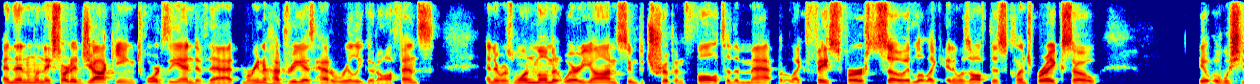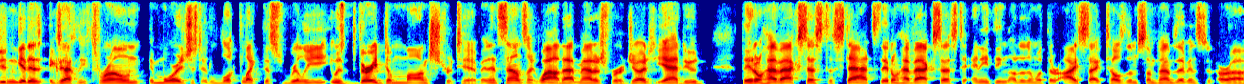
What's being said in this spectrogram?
And then when they started jockeying towards the end of that, Marina Rodriguez had a really good offense. And there was one moment where Yan seemed to trip and fall to the mat, but like face first. So it looked like, and it was off this clinch break. So it, well, she didn't get exactly thrown. It more, just, it looked like this really, it was very demonstrative. And it sounds like, wow, that matters for a judge. Yeah, dude. They don't have access to stats. They don't have access to anything other than what their eyesight tells them. Sometimes they have instant or uh,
